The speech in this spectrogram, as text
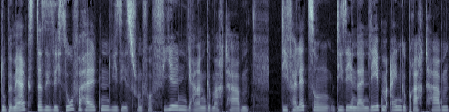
Du bemerkst, dass sie sich so verhalten, wie sie es schon vor vielen Jahren gemacht haben. Die Verletzung, die sie in dein Leben eingebracht haben,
